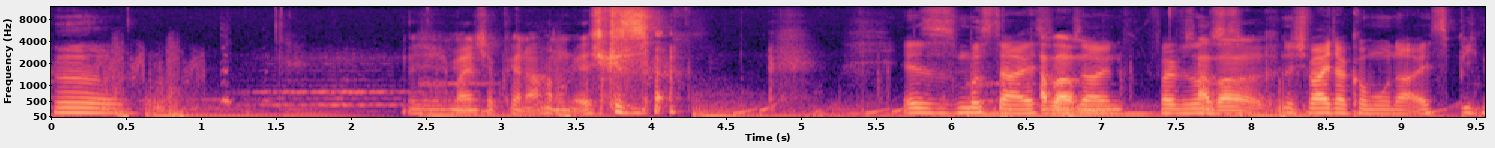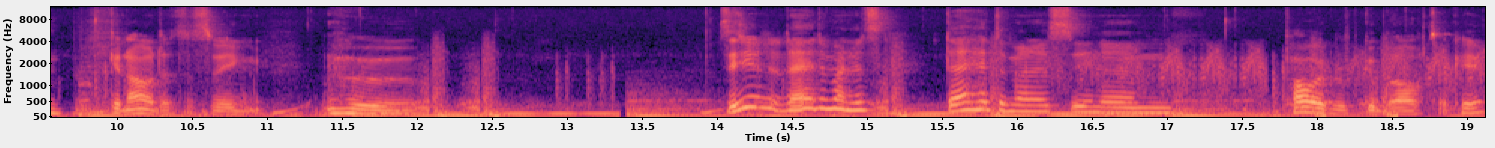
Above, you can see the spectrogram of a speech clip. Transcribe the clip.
Ich meine, ich habe keine Ahnung, ehrlich gesagt. Es muss der Eisbeam Aber, ähm, sein, weil wir sonst aber- nicht weiterkommen ohne Eisbeam. Genau, das deswegen. Seht ihr, da hätte man jetzt, da hätte man jetzt den ähm, Power Grip gebraucht, okay?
